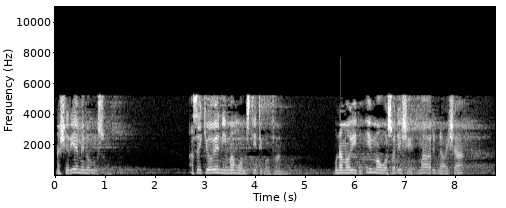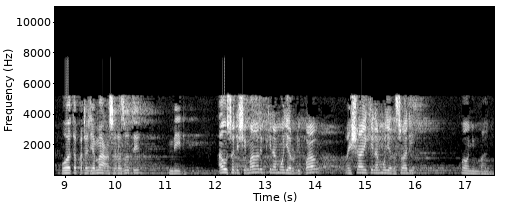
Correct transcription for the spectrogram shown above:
Na sheria imeniruhusu. Hasa ikiwa wewe ni imamu wa msikiti kwa mfano. Kuna mawili. Ima uwaswalishe maghrib na isha wao watapata jamaa sala zote mbili. Au swalishe maghrib kila mmoja arudi kwao isha kila mmoja ataswali kwao nyumbani.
